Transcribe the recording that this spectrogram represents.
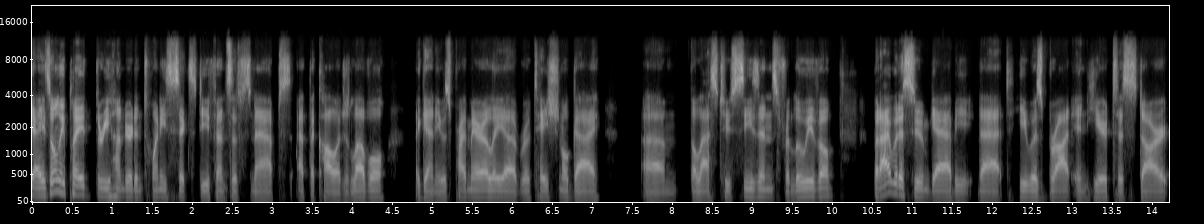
Yeah, he's only played 326 defensive snaps at the college level. Again, he was primarily a rotational guy um, the last two seasons for Louisville. But I would assume, Gaby, that he was brought in here to start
